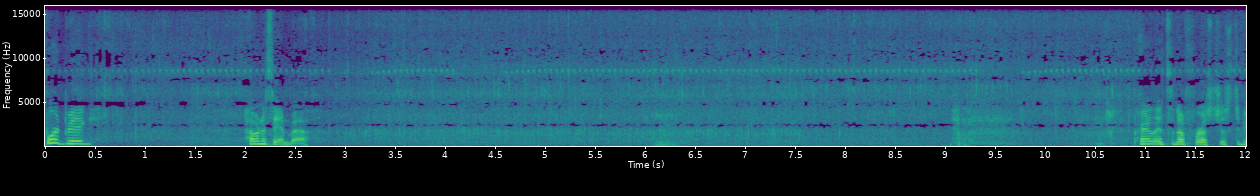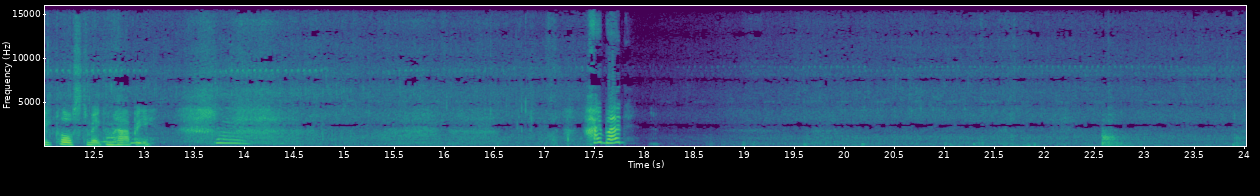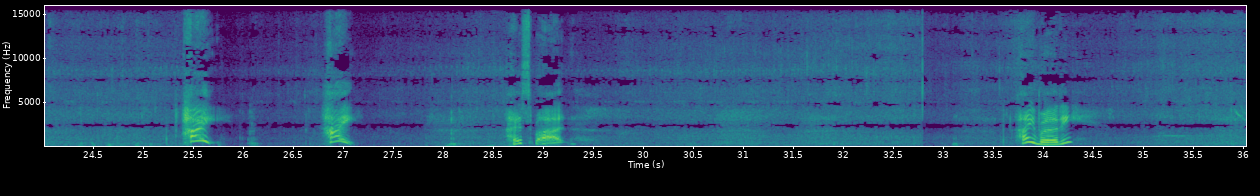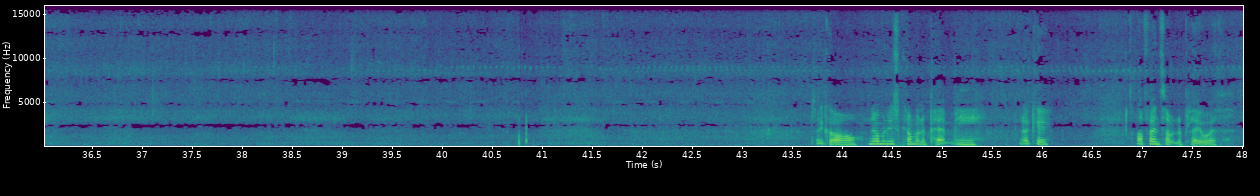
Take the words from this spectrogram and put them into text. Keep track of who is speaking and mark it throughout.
Speaker 1: Bored big. Having a sand bath. Apparently it's enough for us just to be close to make him happy. Hi, bud. Hi. Hi. Hi, Spot. Hi, buddy. It's like, oh, nobody's coming to pet me. Okay, I'll find something to play with.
